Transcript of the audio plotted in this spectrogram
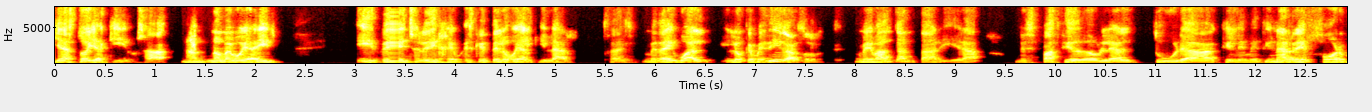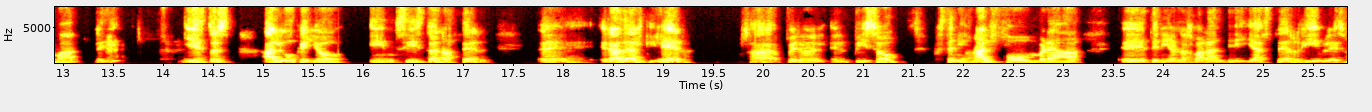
ya estoy aquí, o sea, no, no, me voy a ir. Y de hecho le dije, es que te lo voy a alquilar, ¿sabes? Me da igual lo que me digas, me va a encantar. Y era un espacio de doble altura, que le metí una reforma, y esto es algo que yo insisto en hacer, eh, era de alquiler, o sea, pero el, el piso pues, tenía una alfombra, eh, tenía unas barandillas terribles,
